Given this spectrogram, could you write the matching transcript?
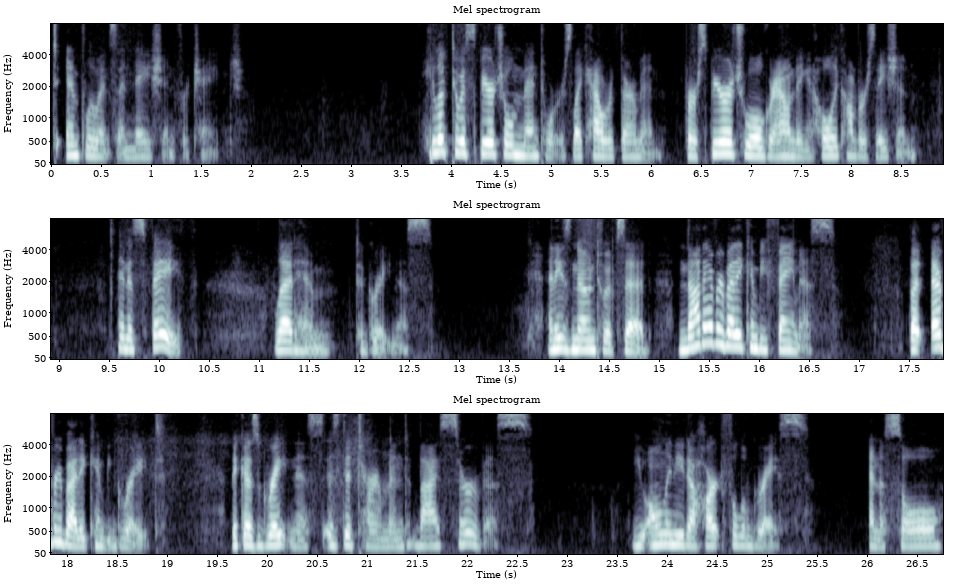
to influence a nation for change. He looked to his spiritual mentors like Howard Thurman for spiritual grounding and holy conversation. And his faith led him to greatness. And he's known to have said, Not everybody can be famous, but everybody can be great because greatness is determined by service. You only need a heart full of grace and a soul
